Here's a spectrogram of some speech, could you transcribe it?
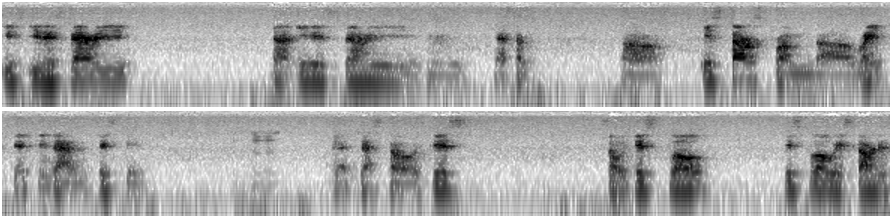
it it is very uh, it is very um, yes, uh, it starts from the rate 15 and 16. hmm Yeah, so this so this flow this flow is started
